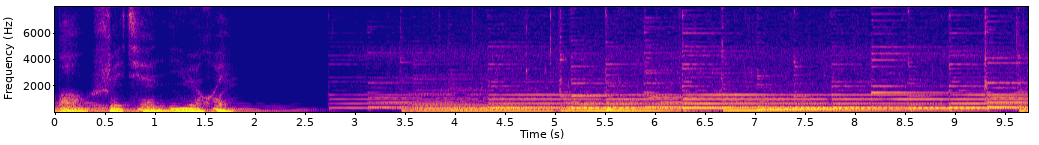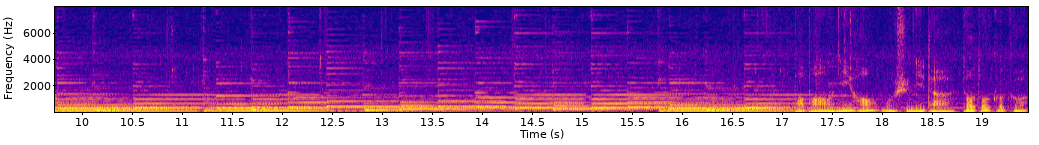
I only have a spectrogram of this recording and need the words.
宝睡前音乐会。宝宝你好，我是你的多多哥哥。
